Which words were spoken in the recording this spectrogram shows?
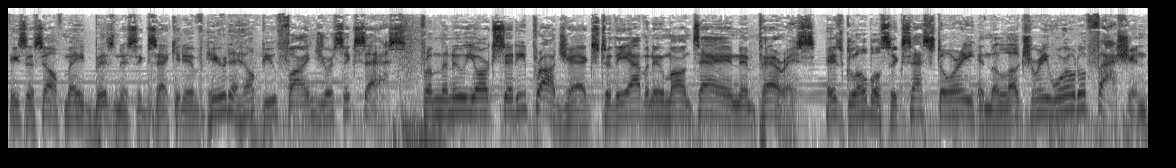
He's a self made business executive here to help you find your success. From the New York City projects to the Avenue Montaigne in Paris, his global success story in the luxury world of fashion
